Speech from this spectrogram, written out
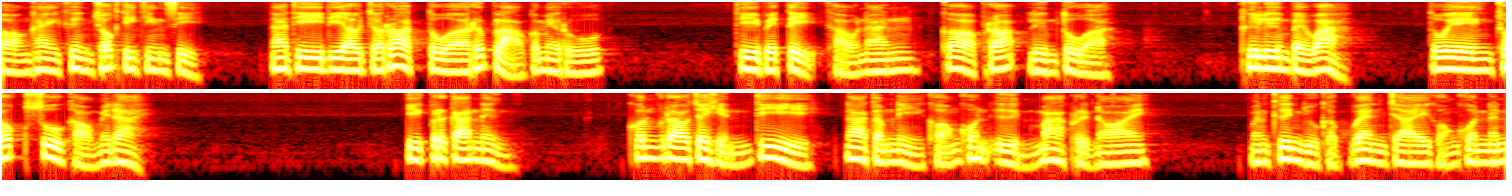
ลองให้ขึ้นชกจริง ๆ สิ นาทีเดียวจะรอดตัวหรือเปล่าก็ไม่รู้ ที่ไปติเขานั้นก็เพราะลืมตัว คือลืมไปว่า ตัวเองชกสู้เขาไม่ได้ อีกประการหนึ่ง คนเราจะเห็นที่หน้าตำหนิของคนอื่นมากหรือน้อย มันขึ้นอยู่กับแว่นใจของคนนั้น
